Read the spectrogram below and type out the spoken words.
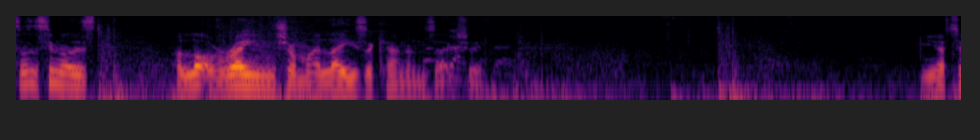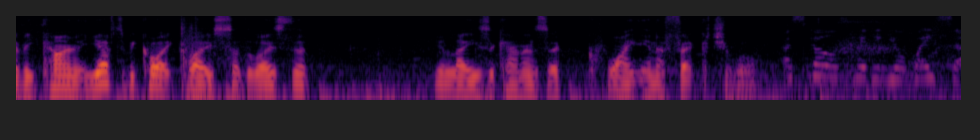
Doesn't seem like there's a lot of range on my laser cannons actually. You have to be kind of you have to be quite close otherwise the your laser cannons are quite ineffectual. A skull's heading your way, sir.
